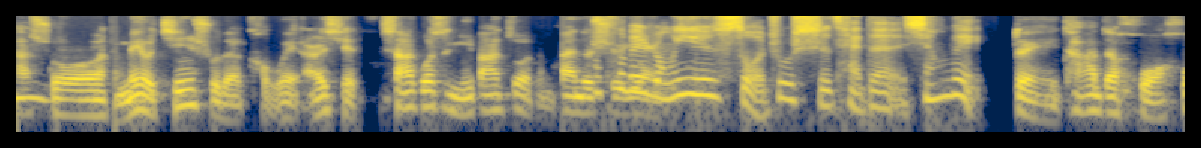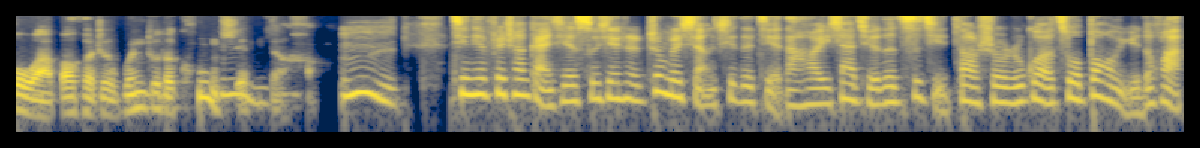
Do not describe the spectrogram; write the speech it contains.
他说没有金属的口味，而且砂锅是泥巴做的，一般都是特别容易锁住食材的香味。对它的火候啊，包括这个温度的控制也比较好。嗯，今天非常感谢苏先生这么详细的解答哈，一下觉得自己到时候如果要做鲍鱼的话，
